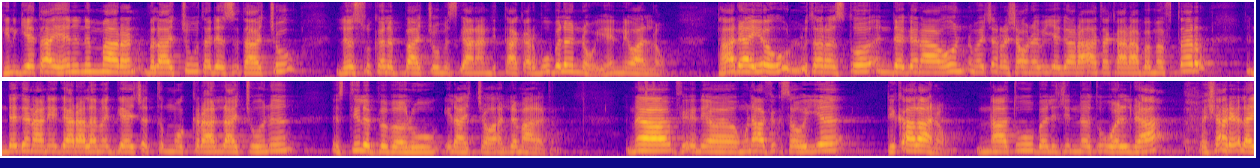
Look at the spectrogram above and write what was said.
ግን ጌታ ይህንን ማረን ብላችሁ ተደስታችሁ ለእሱ ከልባችሁ ምስጋና እንዲታቀርቡ ብለን ነው ይህን ይዋል ነው ታዲያ የሁሉ ተረስቶ እንደገና አሁን መጨረሻው ነቢይ ጋር አተካራ በመፍጠር እንደገና እኔ ጋር ለመጋጨት ትሞክራላችሁን? እስቲ ልብ በሉ ይላቸዋል ማለት ነው። እና ሙናፊቅ ሰውዬ ዲቃላ ነው። እናቱ በልጅነቱ ወልዳ በሻሪያ ላይ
